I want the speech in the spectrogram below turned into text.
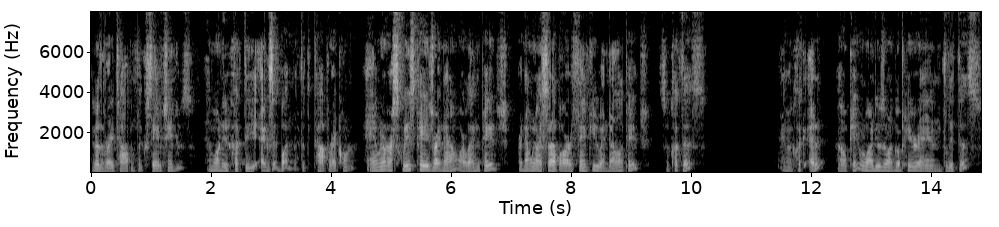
I go to the very top and click Save Changes. And we want to click the Exit button at the top right corner. And we're on our squeeze page right now, our landing page. Right now we want to set up our thank you and download page. So click this. And we click Edit. Okay, what we want to do is we want to go up here and delete this.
